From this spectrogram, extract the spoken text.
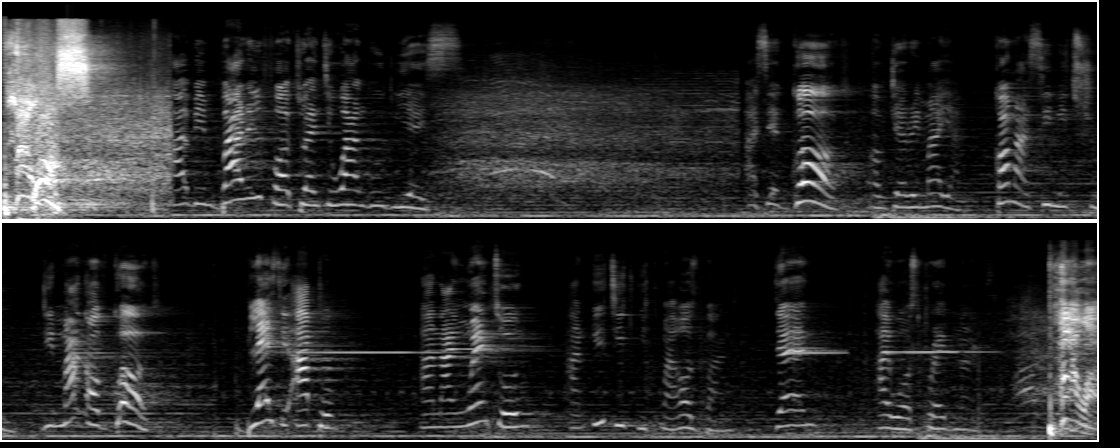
Powers! I've been barren for 21 good years. I say, God of Jeremiah, come and see me through. The man of God blessed the apple, and I went home and eat it with my husband. Then I was pregnant. Power!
